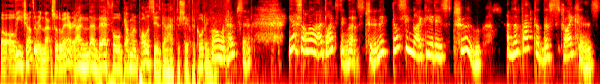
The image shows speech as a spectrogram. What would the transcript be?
of, of each other in that sort of area? And, and therefore, government policy is going to have to shift accordingly. Oh, well, I would hope so. Yes, well, I'd like to think that's true. And it does seem like it is true. And the fact that the strikers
